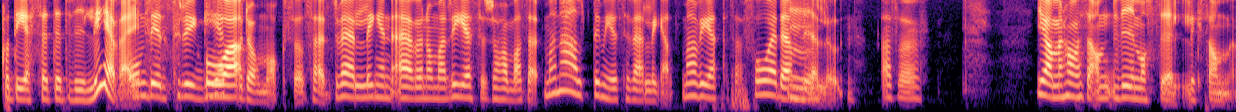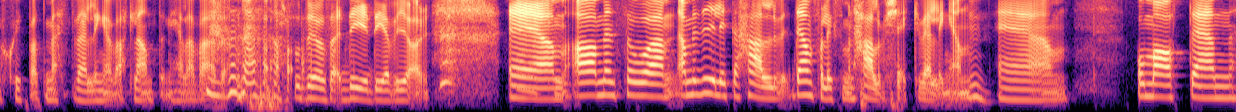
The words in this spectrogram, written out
på det sättet vi lever. Om det är en trygghet och, för dem också. Så här, vällingen, även om man reser så har man så här, man har alltid med sig vällingen. Man vet att så här, får jag den mm. blir jag lugn. Alltså, Ja, men hon var så om vi måste liksom skippa mest välling över Atlanten i hela världen. alltså det, var så här, det är det vi gör. Um, ja, men så, ja, men vi är lite halv, den får liksom en halv check, vällingen. Mm. Um, och maten,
